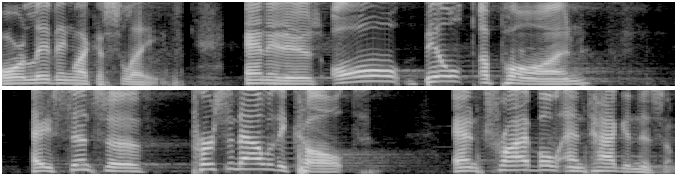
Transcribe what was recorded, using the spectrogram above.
or living like a slave. And it is all built upon a sense of personality cult and tribal antagonism.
